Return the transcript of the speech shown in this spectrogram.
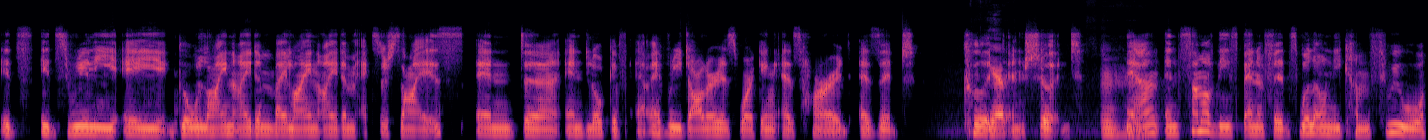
it's it's really a go line item by line item exercise and uh, and look if every dollar is working as hard as it could yep. and should. Mm-hmm. Yeah, and some of these benefits will only come through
